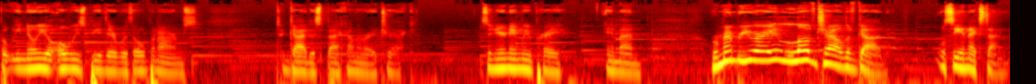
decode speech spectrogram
but we know you'll always be there with open arms to guide us back on the right track. It's in your name we pray. Amen. Remember, you are a love child of God. We'll see you next time.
